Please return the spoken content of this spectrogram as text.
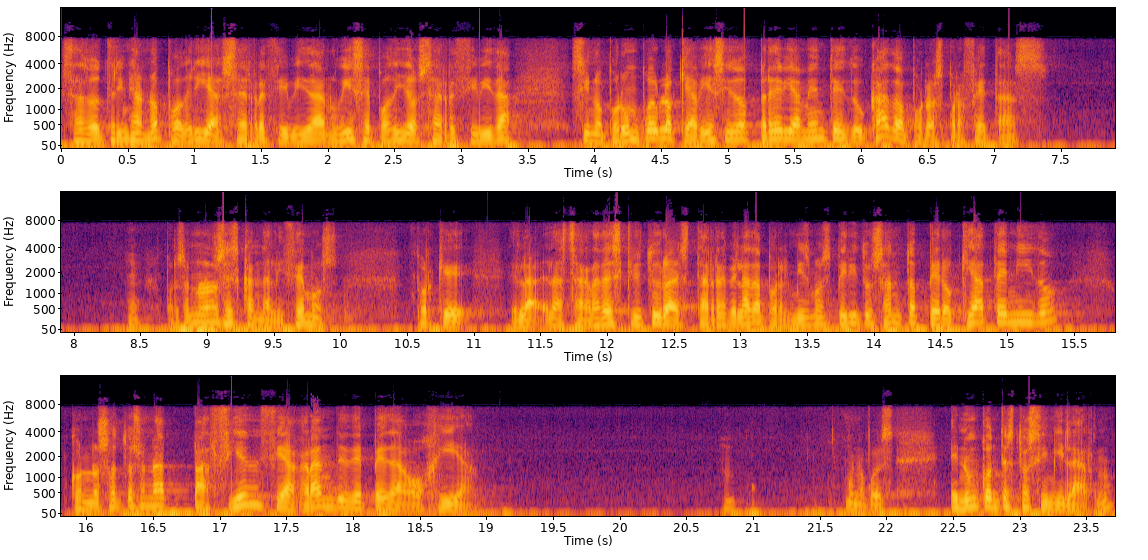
Esa doctrina no podría ser recibida, no hubiese podido ser recibida, sino por un pueblo que había sido previamente educado por los profetas. ¿Eh? Por eso no nos escandalicemos, porque la, Sagrada Escritura está revelada por el mismo Espíritu Santo, pero que ha tenido con nosotros una paciencia grande de pedagogía. Bueno, pues en un contexto similar, ¿no?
